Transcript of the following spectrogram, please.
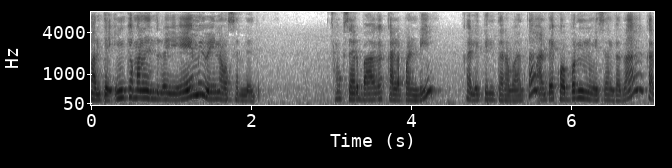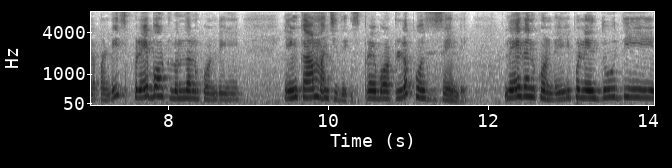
అంతే. ఇంకా మనం ఇందులో ఏమీ వేయనవసరం లేదు. ఒకసారి బాగా కలపండి. కలిపిన తర్వాత అంటే కొబ్బరి నూనె వేసాం కదా కలపండి. స్ప్రే బాటిల్ ఉందనుకోండి ఇంకా మంచిది. స్ప్రే బాటిల్లో పోసేసేయండి. లేదనుకోండి ఇప్పుడు నేను దూది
